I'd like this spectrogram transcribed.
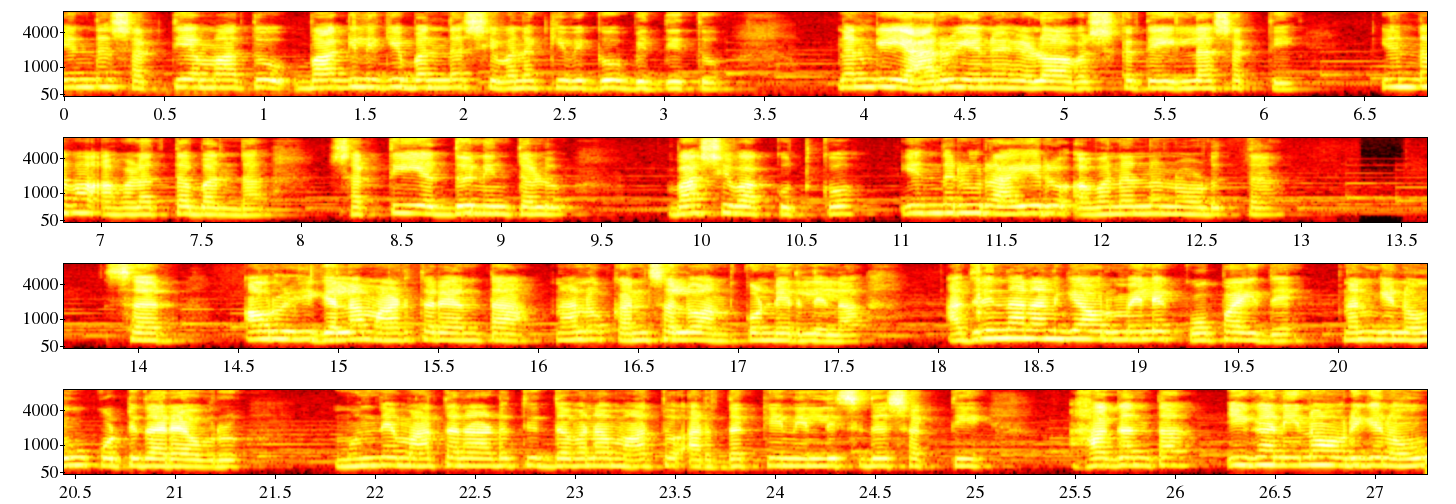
ಎಂದ ಶಕ್ತಿಯ ಮಾತು ಬಾಗಿಲಿಗೆ ಬಂದ ಶಿವನ ಕಿವಿಗೂ ಬಿದ್ದಿತು. ನನಗೆ ಯಾರೂ ಏನೂ ಹೇಳೋ ಅವಶ್ಯಕತೆ ಇಲ್ಲ ಶಕ್ತಿ, ಎಂದವ ಅವಳತ್ತ ಬಂದ. ಶಕ್ತಿ ಎದ್ದು ನಿಂತಳು. ಬಾ ಶಿವ, ಕೂತ್ಕೋ, ಎಂದರು ರಾಯರು ಅವನನ್ನು ನೋಡುತ್ತಾ. ಸರ್, ಅವರು ಹೀಗೆಲ್ಲ ಮಾಡ್ತಾರೆ ಅಂತ ನಾನು ಕನಸಲ್ಲೂ ಅಂದ್ಕೊಂಡಿರಲಿಲ್ಲ. ಅದರಿಂದ ನನಗೆ ಅವ್ರ ಮೇಲೆ ಕೋಪ ಇದೆ. ನನಗೆ ನೋವು ಕೊಟ್ಟಿದ್ದಾರೆ ಅವರು. ಮುಂದೆ ಮಾತನಾಡುತ್ತಿದ್ದವನ ಮಾತು ಅರ್ಧಕ್ಕೆ ನಿಲ್ಲಿಸಿದ ಶಕ್ತಿ ಹಾಗಂತ, ಈಗ ನೀನು ಅವರಿಗೆ ನೋವು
